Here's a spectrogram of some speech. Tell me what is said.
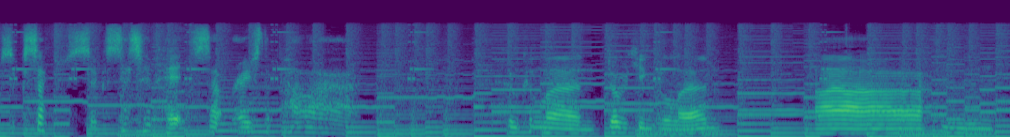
Success successive hits that raise the power. Who can learn? King can learn. Uh, hmm.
